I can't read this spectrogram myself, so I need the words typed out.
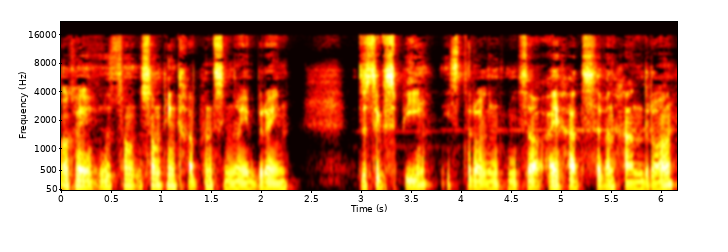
Okay, some, something happens in my brain. This XP is trolling me. So I had 700.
